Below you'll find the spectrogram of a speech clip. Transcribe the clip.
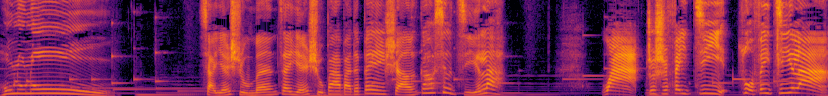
轰隆隆，小鼹鼠们在鼹鼠爸爸的背上高兴极了。哇，这是飞机，坐飞机啦！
